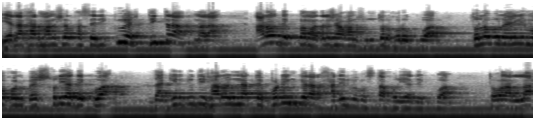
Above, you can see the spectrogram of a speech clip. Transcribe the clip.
এলাকার মানুষের কাছে রিকুয়েস্ট দিতরা আপনারা? আরও দেখবা মাদ্রাসা এখন সুন্দর হরকুয়া তলবুল এলি মহল বেশ সরিয়া দেখুয়া জাগির যদি ফারণ্যাতে বোর্ডিং করার খানির ব্যবস্থা করিয়া দেখুয়া, তখন আল্লাহ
